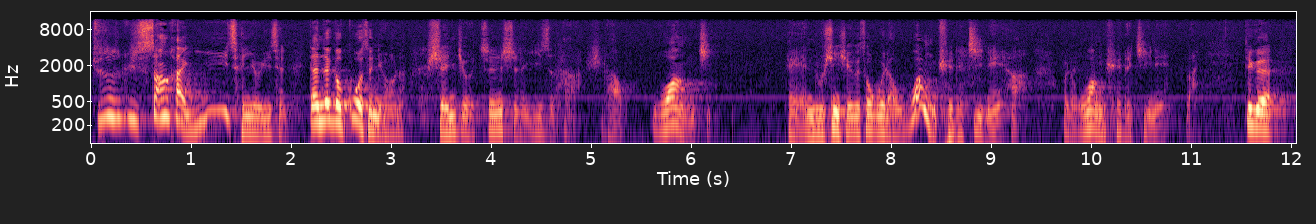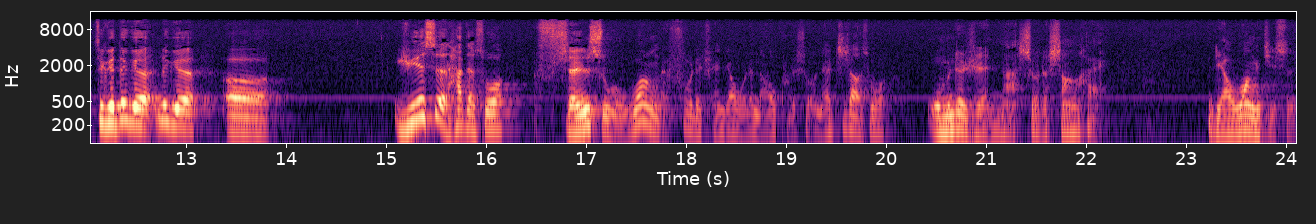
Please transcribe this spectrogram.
就是伤害一层又一层，但这个过程以后呢，神就真实的医治他，使他忘记。哎，鲁迅学会说，为了忘却的纪念哈，为了忘却的纪念是吧？这个这个这个那个呃，约瑟他在说神使我忘了父的全家我的劳苦的时候，来知道说我们的人呐受的伤害，你要忘记是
